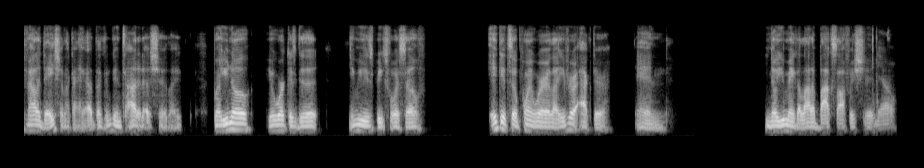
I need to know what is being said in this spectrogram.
validation. Like I have like I'm getting tired of that shit. Like, bro, you know your work is good. Your music speaks for itself. It gets to a point where like if you're an actor and you know you make a lot of box office shit now.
